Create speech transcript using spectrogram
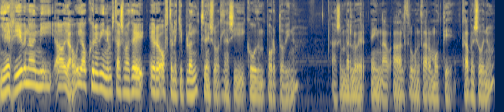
Ég er hrifin að í, á, já, í ákveðnum vínum þar sem að þau eru oftan ekki blönd eins og allir í góðum bord á vínum það sem Merló er ein af aðalþrúinu þar á móti Cabernet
